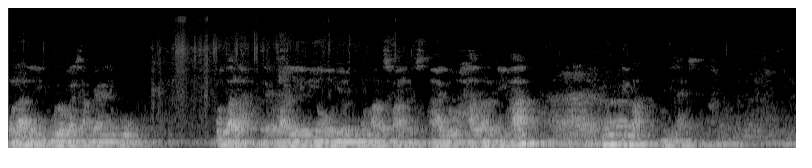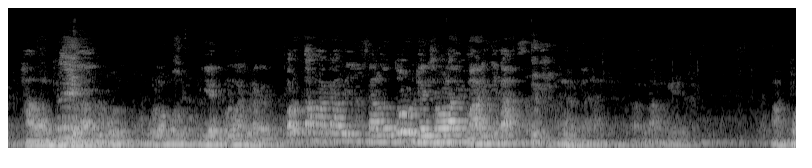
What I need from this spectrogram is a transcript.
mulai pulau gak sampai niku Kutalah, nek waya yo yo males-males. Ayo halal biha. Yo milas. Halal biha. Kula pun biyen kula ngaturaken pertama kali kalau turun dari sholat mari kita apa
